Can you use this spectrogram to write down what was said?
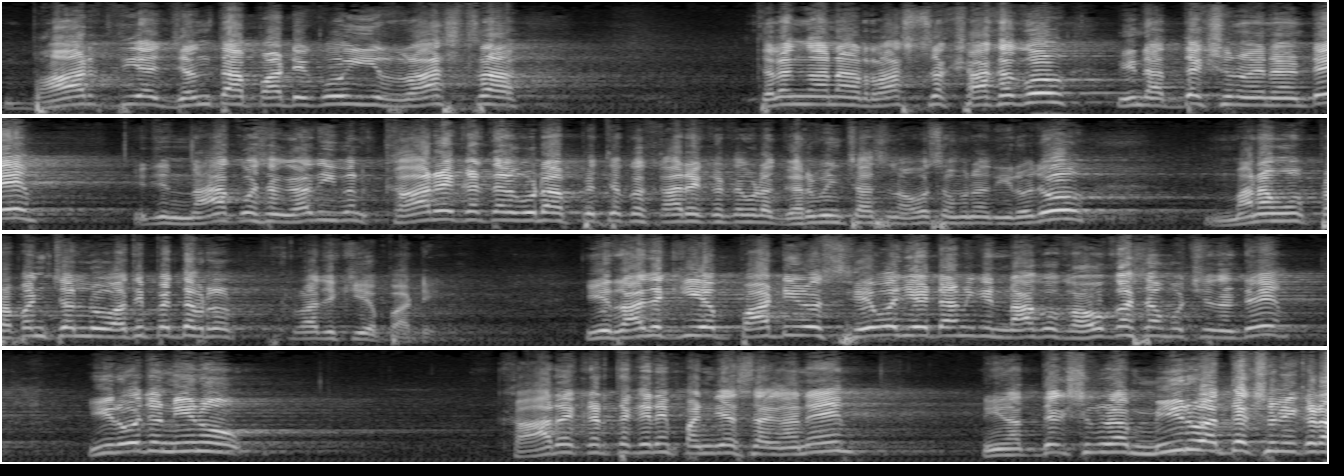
భారతీయ జనతా పార్టీకు ఈ రాష్ట్ర తెలంగాణ రాష్ట్ర శాఖకు నేను అధ్యక్షుడు అయినా అంటే ఇది నా కోసం కాదు ఈవెన్ కార్యకర్తలు కూడా ప్రతి ఒక్క కార్యకర్త కూడా గర్వించాల్సిన అవసరం ఉన్నది ఈరోజు. మనము ప్రపంచంలో అతిపెద్ద రాజకీయ పార్టీ. ఈ రాజకీయ పార్టీలో సేవ చేయడానికి నాకు ఒక అవకాశం వచ్చిందంటే ఈరోజు నేను కార్యకర్తగానే పనిచేస్తా కానీ నేను అధ్యక్షుడు మీరు అధ్యక్షులు ఇక్కడ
